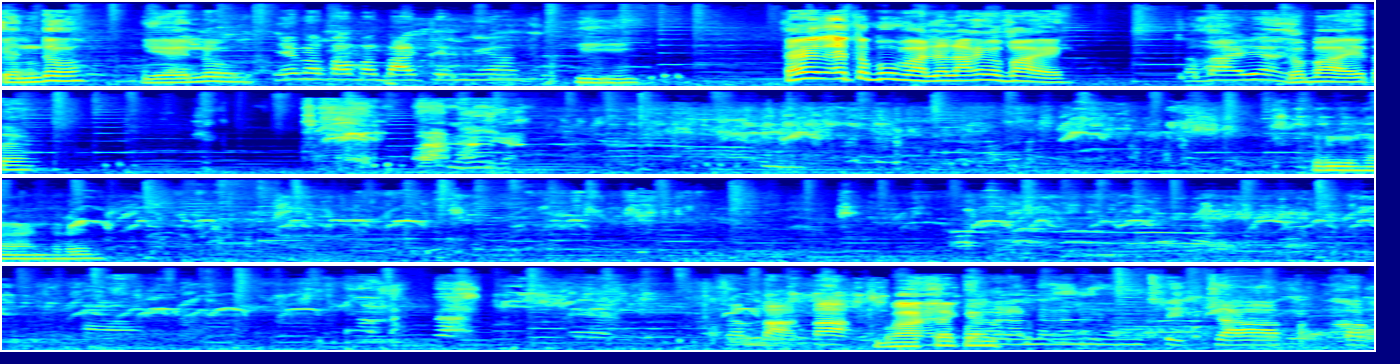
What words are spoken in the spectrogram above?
Ganda oh. Yellow. Yan, mapapabudget mo yan. Mm Eh, ito po ba? Lalaki babae? Babae yan. Babae ito. Three hundred. Yan, bata. Bata pa. Yung tape sa pakpak.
